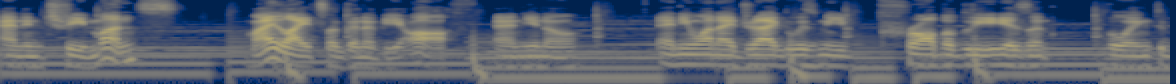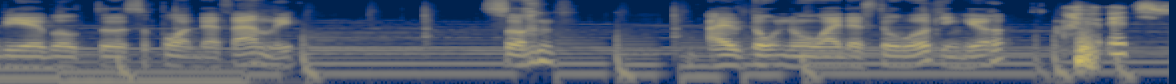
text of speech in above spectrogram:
and in three months my lights are gonna be off and you know anyone I drag with me probably isn't going to be able to support their family. So I don't know why they're still working here. It's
